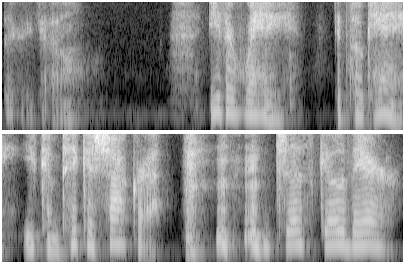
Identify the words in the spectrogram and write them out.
There you go. Either way, it's okay. You can pick a chakra just go there.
